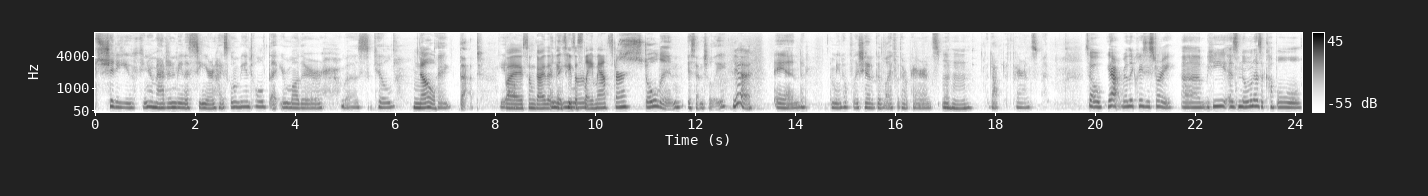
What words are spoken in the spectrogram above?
Shitty, you can you imagine being a senior in high school and being told that your mother was killed No. like that? Yeah. By some guy that And thinks you he's a slave master. Stolen, essentially. Yeah. And I mean, hopefully she had a good life with her parents, but Mm-hmm. adoptive parents. So yeah, really crazy story. Um, he is known as a couple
